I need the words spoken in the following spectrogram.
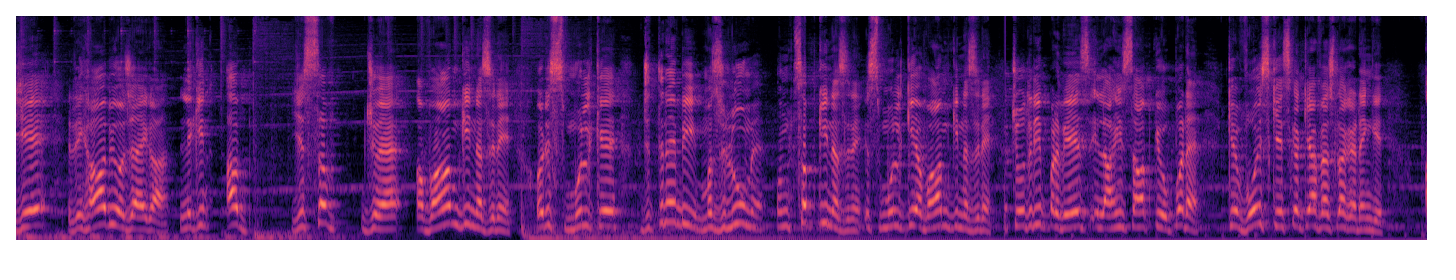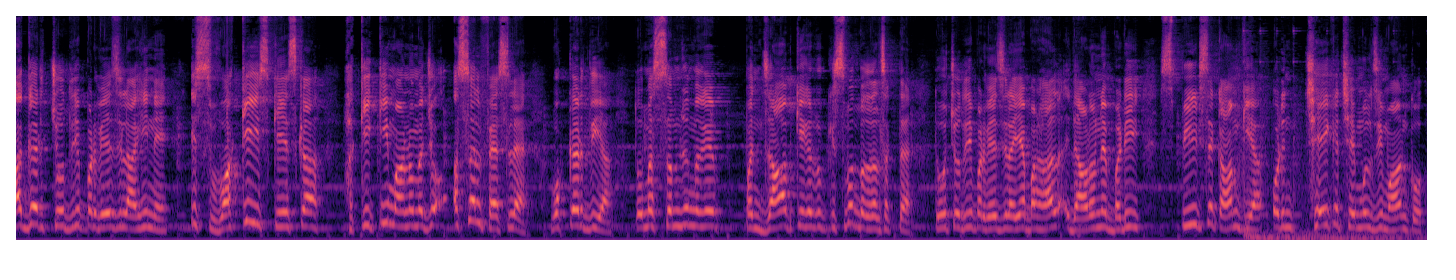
ये रिहा भी हो जाएगा। लेकिन अब ये सब जो है, अवाम की नज़रें और इस मुल्क के जितने भी मजलूम हैं, उन सब की नज़रें, इस मुल्क की अवाम की नज़रें। चौधरी परवेज़ इलाही साहब के ऊपर हैं कि वो इस केस का क्या फ़ैसला करेंगे। अगर चौधरी परवेज़ इलाही ने इस वाकई इस केस का हकीकी मानों में जो असल फैसला है, वो कर दिया तो मैं समझूँगा कि पंजाब की अगर कोई किस्मत बदल सकता है तो वो चौधरी परवेज़ इलाही बहरहाल, इदारों ने बड़ी स्पीड से काम किया और इन छः के छः मुलजिमान को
